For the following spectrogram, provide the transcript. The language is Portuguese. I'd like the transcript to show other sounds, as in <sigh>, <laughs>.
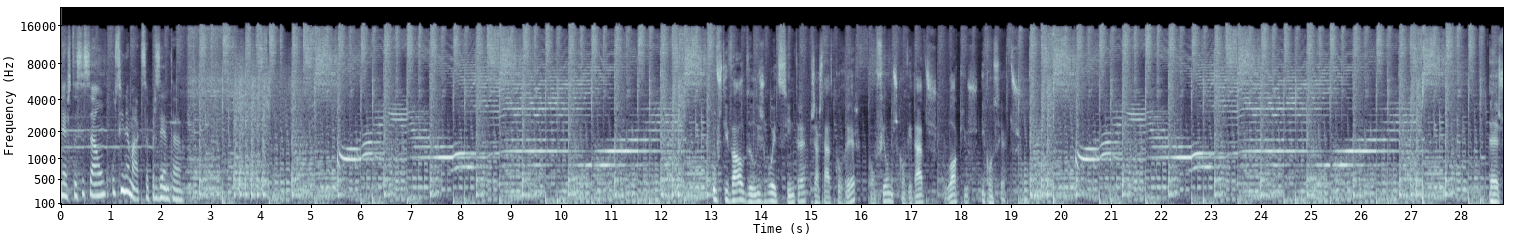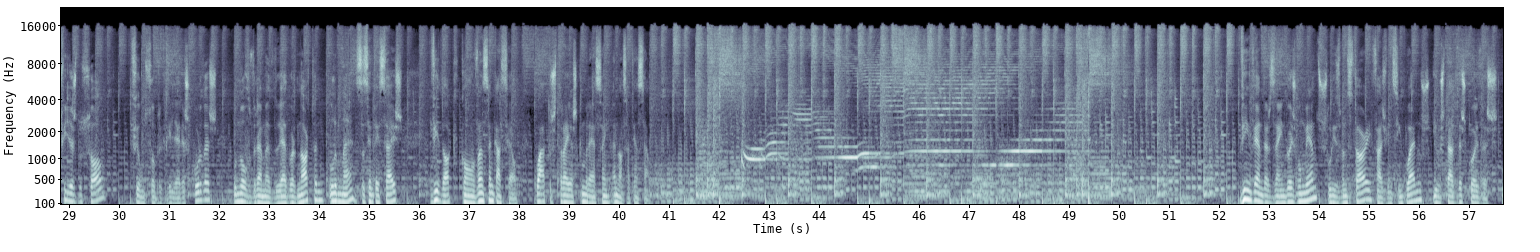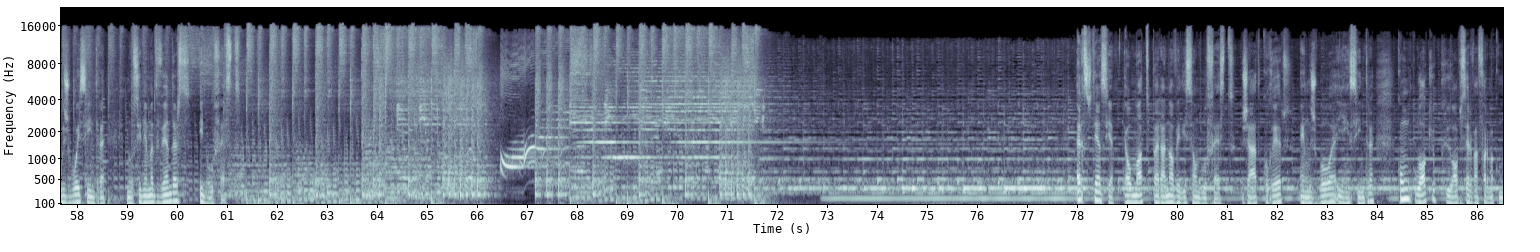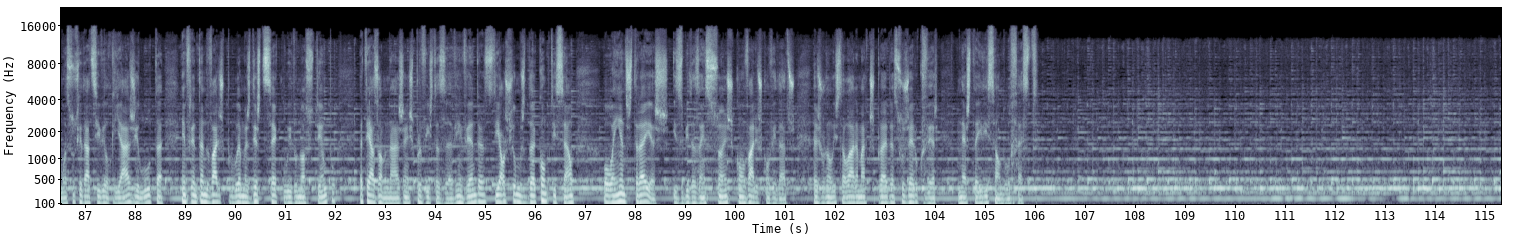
Nesta sessão, o Cinemax apresenta. O Festival de Lisboa e de Sintra já está a decorrer, com filmes, convidados, colóquios e concertos. As Filhas do Sol, filme sobre guerrilheiras curdas, o novo drama de Edward Norton, Le Mans 66, Vidocq com Vincent Cassel, quatro estreias que merecem a nossa atenção. Vim Vendors em dois momentos, Lisbon Story, faz 25 anos, e O Estado das Coisas, Lisboa e Sintra, no Cinema de Vendors e no Fest. A resistência é o mote para a nova edição do Lufest, já a decorrer em Lisboa e em Sintra, com um colóquio que observa a forma como a sociedade civil reage e luta, enfrentando vários problemas deste século e do nosso tempo, até às homenagens previstas a Wim Wenders e aos filmes da competição ou em antestreias exibidas em sessões com vários convidados. A jornalista Lara Marques Pereira sugere o que ver nesta edição do Lufest.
